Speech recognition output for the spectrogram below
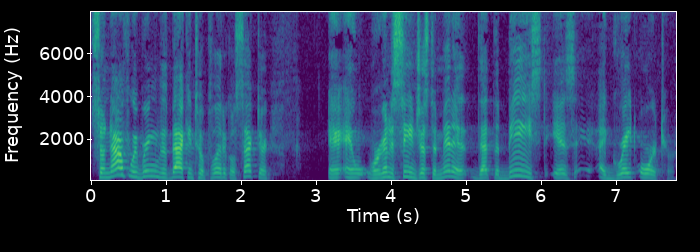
So now, if we bring this back into a political sector, and, we're going to see in just a minute that the beast is a great orator.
